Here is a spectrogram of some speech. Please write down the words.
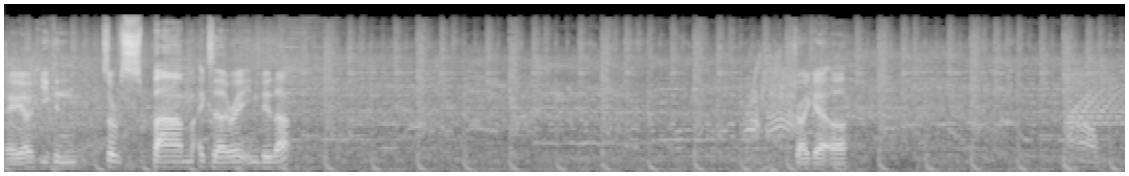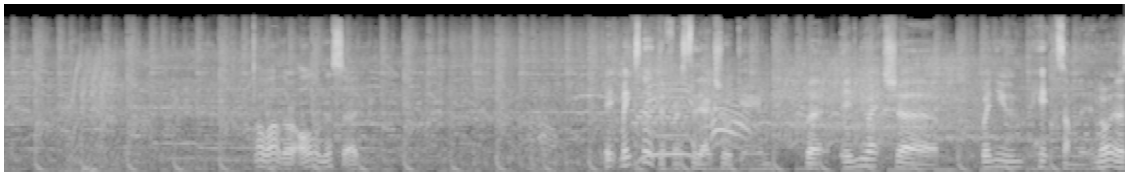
There you go. You can sort of spam accelerate. You can do that. Try to get her. Oh wow, they're all on this side. It makes no difference to the actual game, but in Extra, when you hit something, not in, a,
